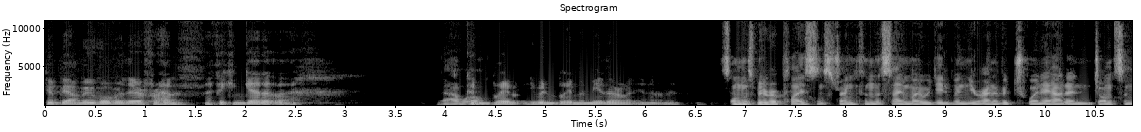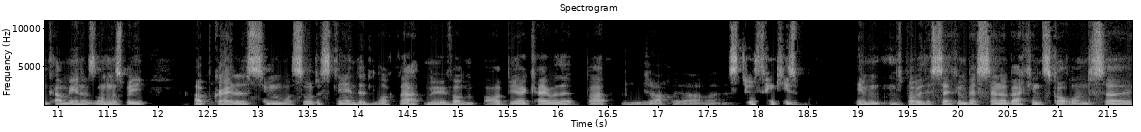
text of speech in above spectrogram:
could be a move over there for him if he can get it. Like. Ah, well, Couldn't blame you. Wouldn't blame him either. Like, you know what I mean? as long as we replace and strengthen the same way we did when Juranovic went out and Johnston come in, as long as we upgraded a similar sort of standard like that move, I'm, I'd be okay with it. But exactly that. Like. I still think he's him. He's probably the second best centre back in Scotland, so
